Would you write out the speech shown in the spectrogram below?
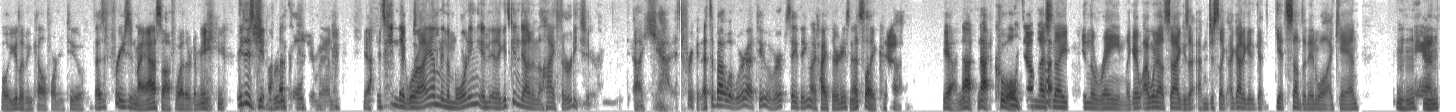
Well, you live in California too. That's freezing my ass off weather to me. It is getting really cold here, man. Yeah. it's getting like where I am in the morning, and like it's getting down in the high 30s here. uh, yeah, it's freaking. That's about what we're at too. We're same thing, like high 30s, and that's like, Yeah. yeah, not not cool. worked out last night in the rain. Like I, I went outside because I'm just like I got to get, get get something in while I can. Mhm, And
